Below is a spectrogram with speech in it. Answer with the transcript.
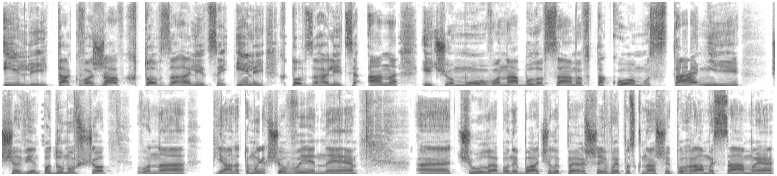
Іллій так вважав, хто взагалі цей Ілій, хто взагалі ця Анна, і чому вона була саме в такому стані, що він подумав, що вона п'яна. Тому, якщо ви не е, чули або не бачили перший випуск нашої програми саме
